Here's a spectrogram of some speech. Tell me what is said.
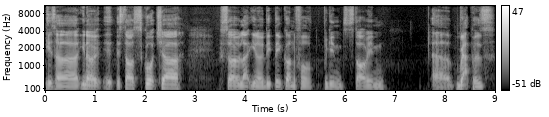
is uh you know it, it stars Scorcher. So like you know they they've gone for begin starring uh, rappers,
